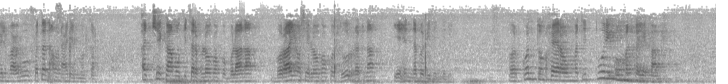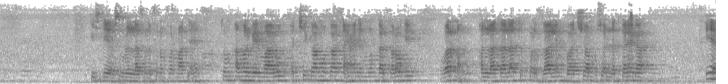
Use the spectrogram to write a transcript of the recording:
بالمعروف وتنهون عن المنکر. اچھے کاموں کی طرف لوگوں کو بلانا، برائیوں سے لوگوں کو دور رکھنا، یہ ہے نبوی زندگی۔ اور کن تم خیر امت، پوری امت کا یہ کام ہے۔ اس لیے رسول اللہ صلی اللہ علیہ وسلم فرماتے ہیں، تم امر بے معروف اچھے کاموں کا نہین المنکر کرو گے، ورنہ اللہ تعالیٰ تم پر ظالم بادشاہ مسلط کرے گا۔ یہ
